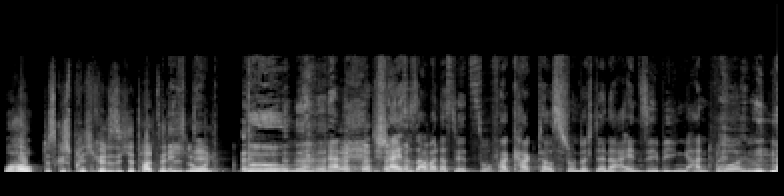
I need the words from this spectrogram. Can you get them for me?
wow, das Gespräch könnte sich hier tatsächlich Ich lohnen. Boom. Die Scheiße ist aber, dass du jetzt so verkackt hast schon durch deine einsilbigen Antworten.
